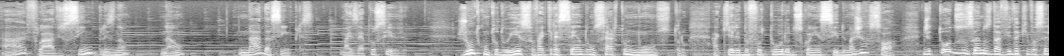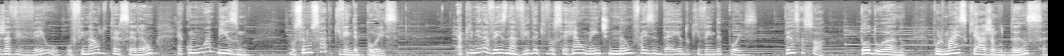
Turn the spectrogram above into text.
Ah, Flávio, simples, não? Não, nada simples, mas é possível. Junto com tudo isso, vai crescendo um certo monstro, aquele do futuro desconhecido. Imagina só, de todos os anos da vida que você já viveu, o final do terceirão é como um abismo. Você não sabe o que vem depois. É a primeira vez na vida que você realmente não faz ideia do que vem depois. Pensa só, todo ano, por mais que haja mudança,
